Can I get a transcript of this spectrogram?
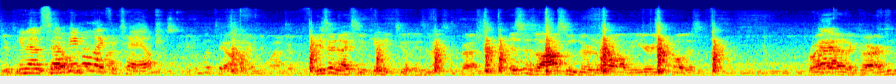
can You know, some people like the you tail. Want to. You can put tail on you. These are nice zucchini too, these are nice and fresh. This is awesome during the fall of the year, you pull this right out of the garden.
